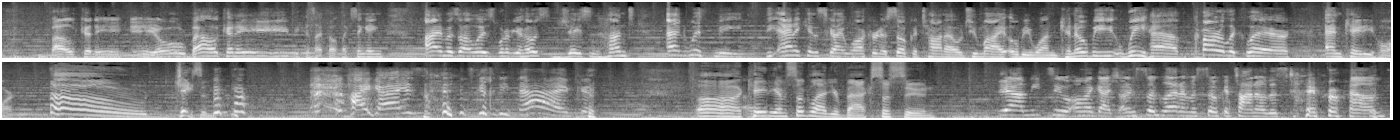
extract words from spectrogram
Balcony, oh, balcony, because I felt like singing. I'm, as always, one of your hosts, Jason Hunt, and with me, the Anakin Skywalker and Ahsoka Tano to my Obi Wan Kenobi, we have Carl Leclerc and Katie Horn. Oh, Jason. Hi, guys. it's good to be back. Uh, Katie, I'm so glad you're back so soon. Yeah, me too. Oh my gosh, I'm so glad I'm Ahsoka Tano this time around.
